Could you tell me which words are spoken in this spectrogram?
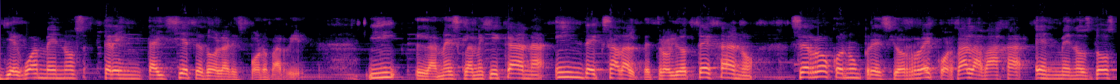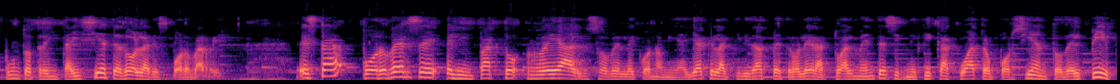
llegó a menos 37 dólares por barril. Y la mezcla mexicana, indexada al petróleo tejano, cerró con un precio récord a la baja en menos 2.37 dólares por barril. Está por verse el impacto real sobre la economía, ya que la actividad petrolera actualmente significa 4% del PIB,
